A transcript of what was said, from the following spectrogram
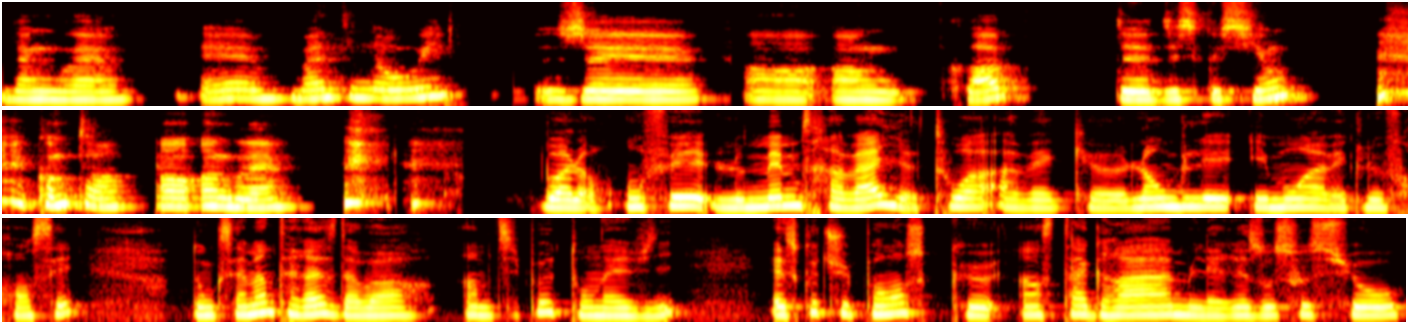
l'anglais. Et maintenant, oui, j'ai un, club de discussion comme toi en anglais. Bon alors, on fait le même travail, toi avec euh, l'anglais et moi avec le français. Donc ça m'intéresse d'avoir un petit peu ton avis. Est-ce que tu penses que Instagram, les réseaux sociaux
